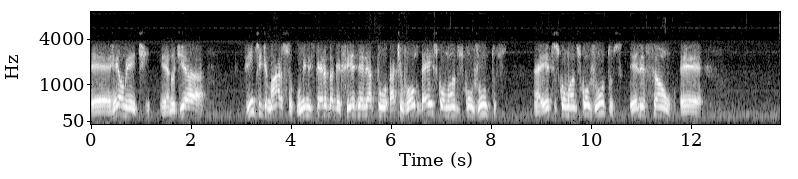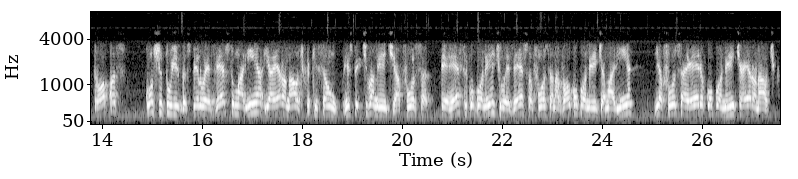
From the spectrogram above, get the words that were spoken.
É, realmente, é, no dia 20 de março, o Ministério da Defesa ele atu, ativou 10 comandos conjuntos. É, esses comandos conjuntos, eles são é, tropas constituídas pelo Exército, Marinha e Aeronáutica, que são, respectivamente, a Força Terrestre Componente, o Exército, a Força Naval Componente, a Marinha e a Força Aérea Componente, Aeronáutica.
